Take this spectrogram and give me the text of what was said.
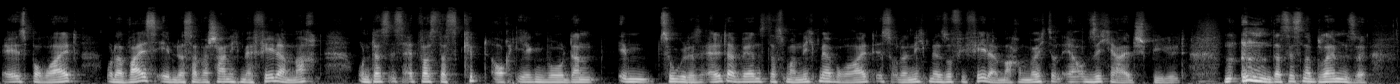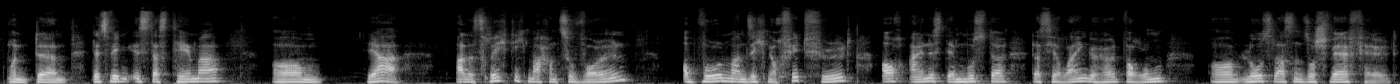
Er ist bereit oder weiß eben, dass er wahrscheinlich mehr Fehler macht und das ist etwas, das kippt auch irgendwo dann im Zuge des Älterwerdens, dass man nicht mehr bereit ist oder nicht mehr so viel Fehler machen möchte und er auf Sicherheit spielt. Das ist eine Bremse und ähm, deswegen ist das Thema ähm, ja, alles richtig machen zu wollen, obwohl man sich noch fit fühlt, auch eines der Muster, das hier reingehört, warum äh, Loslassen so schwer fällt.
